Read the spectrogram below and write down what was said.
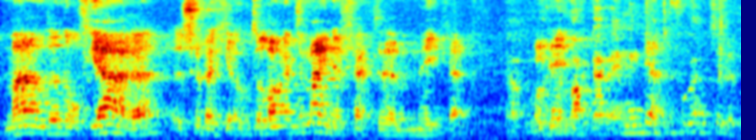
maanden of jaren, eh, zodat je ook de lange termijn effecten meekrijgt. Ja, mag, Ik denk- mag ik daar één ding Ja. toe toevoegen? Natuurlijk.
